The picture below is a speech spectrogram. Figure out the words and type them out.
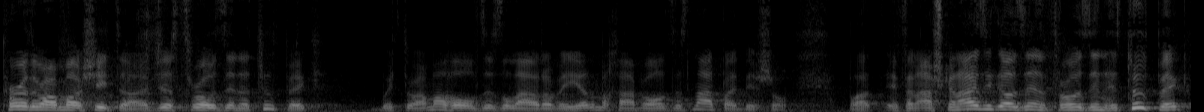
per the Ramah Shita, it just throws in a toothpick, which the Ramah holds is allowed over here, the Machaber holds it's not by Bishul. But if an Ashkenazi goes in and throws in his toothpick,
